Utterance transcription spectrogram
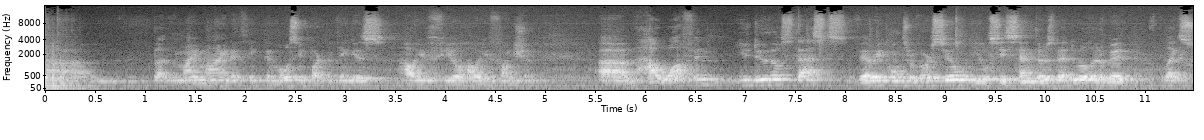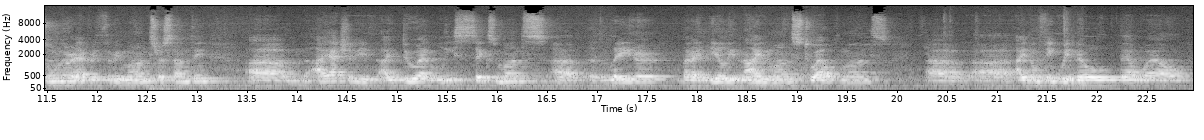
Um, but in my mind, I think the most important thing is how you feel, how you function. Um, how often you do those tests, very controversial. You'll see centers that do a little bit like sooner, every three months or something. Um, I actually, I do at least six months uh, later, but ideally nine months, 12 months. Uh, uh, I don't think we know that well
